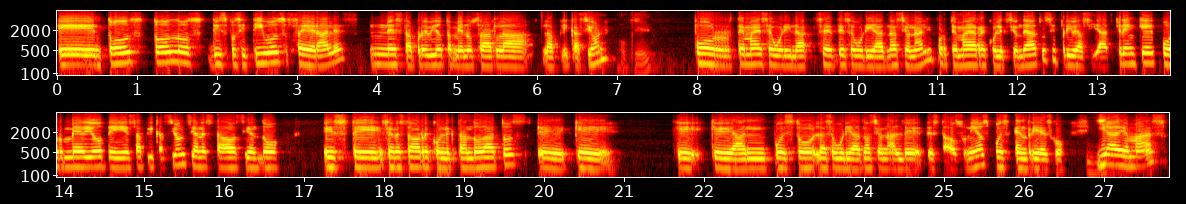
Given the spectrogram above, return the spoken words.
en todos, todos los dispositivos federales está prohibido también usar la, la aplicación. por tema de seguridad, de seguridad nacional y por tema de recolección de datos y privacidad. Creen que por medio de esa aplicación se han estado haciendo este, se han estado recolectando datos eh, que, que, han puesto la seguridad nacional de, Estados Unidos pues, en riesgo. Y además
